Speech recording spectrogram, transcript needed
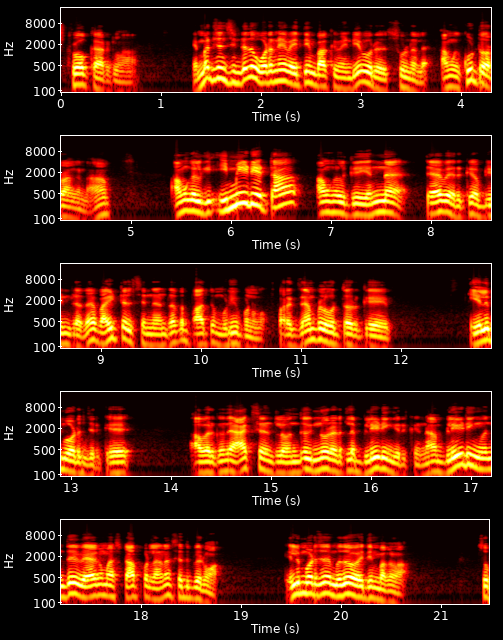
ஸ்ட்ரோக்காக இருக்கலாம். எமர்ஜென்சின்றது உடனே வைத்தியம் பார்க்க வேண்டிய ஒரு சூழ்நிலை. அவங்க கூட்டு வராங்கன்னா அவங்களுக்கு இம்மீடியட்டாக அவங்களுக்கு என்ன தேவை இருக்குது அப்படின்றத வைட்டல்ஸ் என்னன்றதை பார்த்து முடிவு பண்ணணும். ஃபார் எக்ஸாம்பிள் ஒருத்தருக்கு எலும்பு உடஞ்சிருக்கு. அவருக்கு வந்து ஆக்சிடென்ட்டில் வந்து இன்னொரு இடத்துல ப்ளீடிங் இருக்குன்னா ப்ளீடிங் வந்து வேகமாக ஸ்டாப் பண்ணலான்னா செத்து போயிடுவான். எலும்பு உடஞ்சா மெதுவாக வைத்தியம் பார்க்கலாம். ஸோ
